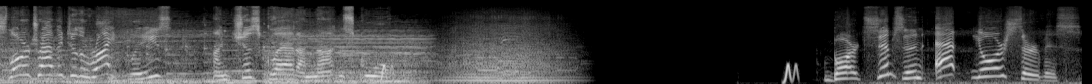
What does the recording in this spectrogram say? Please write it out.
Slower traffic to the right, please. I'm just glad I'm not in school. Bart Simpson at your service.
